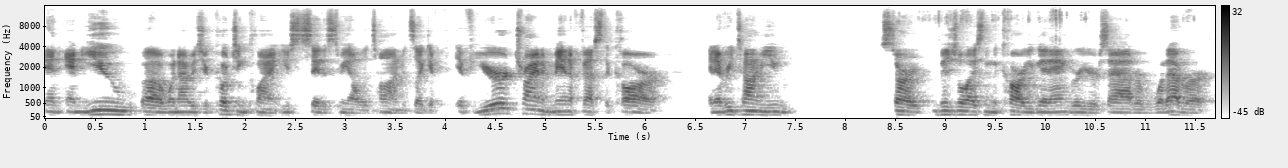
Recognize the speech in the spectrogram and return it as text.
And, and you, uh, when I was your coaching client, used to say this to me all the time. It's like if, if you're trying to manifest the car, and every time you start visualizing the car, you get angry or sad or whatever.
